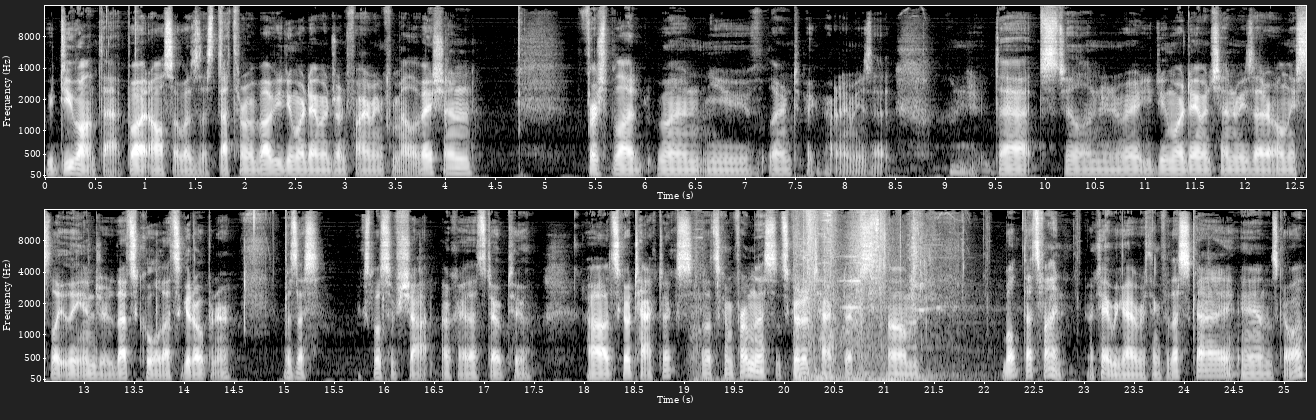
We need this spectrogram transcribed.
we do want that, but also, was this? Death from above, you do more damage when firing from elevation. First blood, when you've learned to pick apart enemies that that still under you do more damage to enemies that are only slightly injured. That's cool. That's a good opener. What's this? Explosive shot. Okay, that's dope too. Uh, let's go tactics. Let's confirm this. Let's go to tactics. Um, well, that's fine. Okay, we got everything for this guy, and let's go up.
